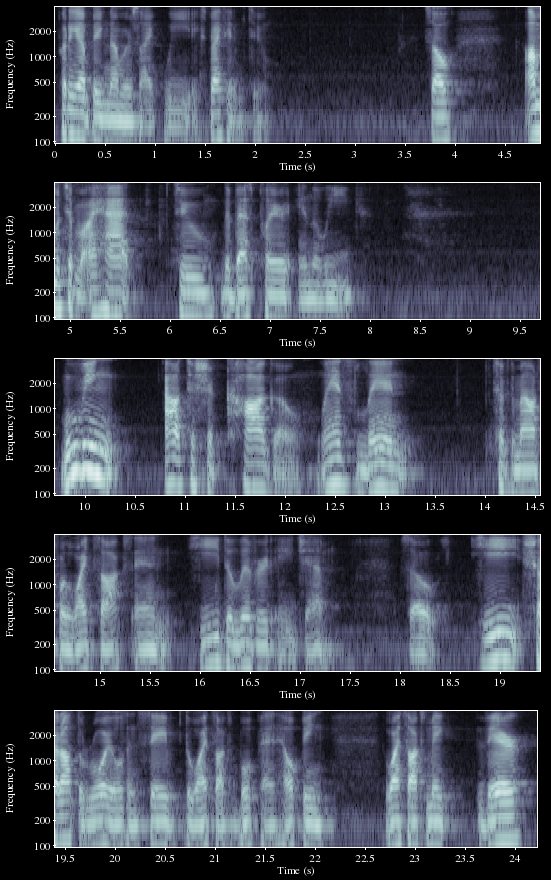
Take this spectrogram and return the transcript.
putting up big numbers like we expected him to. So I'm gonna tip my hat to the best player in the league. Moving out to Chicago, Lance Lynn took the mound for the White Sox and he delivered a gem. So he shut out the Royals and saved the White Sox bullpen, helping the White Sox make their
